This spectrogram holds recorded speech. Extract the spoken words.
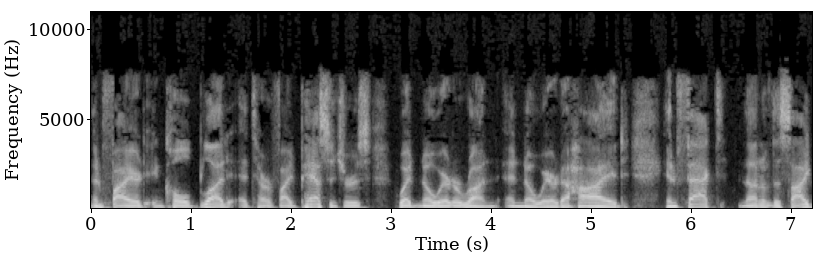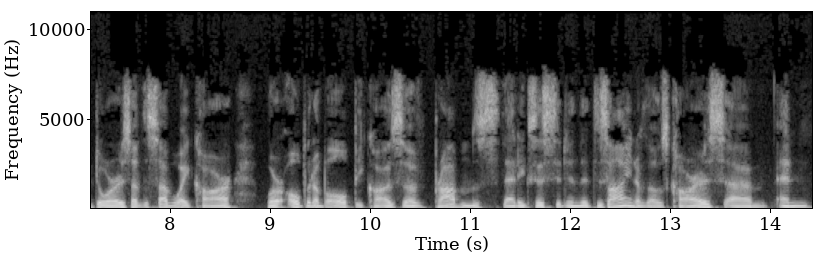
and fired in cold blood at terrified passengers who had nowhere to run and nowhere to hide. In fact, none of the side doors of the subway car were openable because of problems that existed in the design of those cars um, and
